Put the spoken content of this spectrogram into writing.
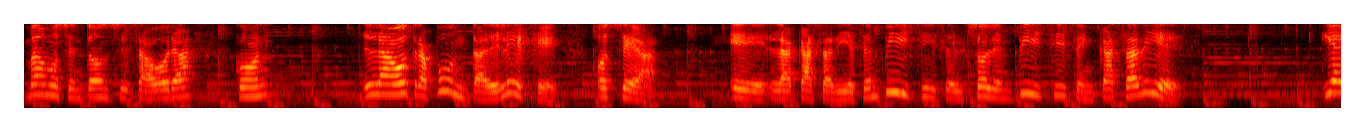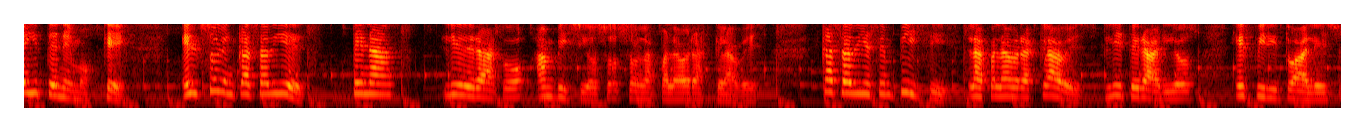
Vamos entonces ahora con la otra punta del eje, o sea, eh, la casa 10 en Pisces, el Sol en Pisces en casa 10. Y ahí tenemos que el Sol en casa 10, tenaz, liderazgo, ambicioso son las palabras claves. Casa 10 en Pisces, las palabras claves, literarios, espirituales,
